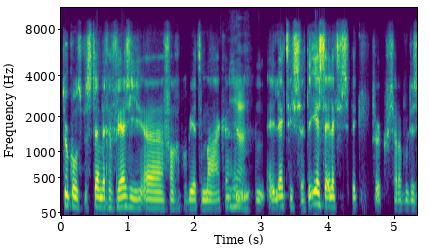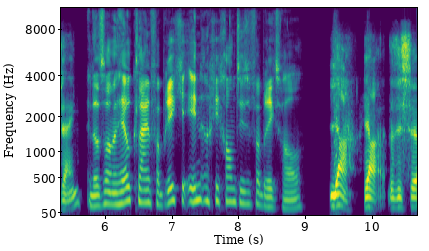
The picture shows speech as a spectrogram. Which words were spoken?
toekomstbestendige versie uh, van geprobeerd te maken. Ja. Een, een, elektrische, de eerste elektrische pick-up truck zou dat moeten zijn. En dat is dan een heel klein fabriekje in een gigantische fabriekshal. Ja, ja, dat is uh,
